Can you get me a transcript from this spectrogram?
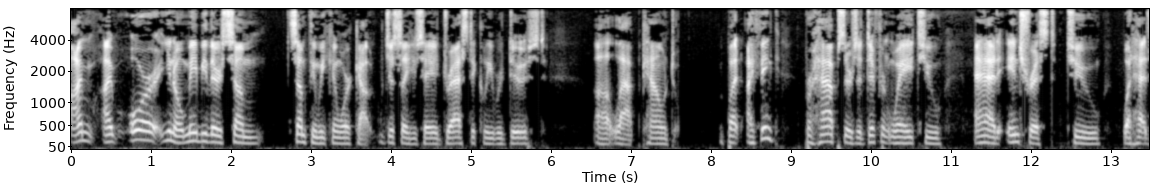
I'm I or you know maybe there's some something we can work out, just like you say, a drastically reduced uh, lap count. But I think perhaps there's a different way to add interest to what has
